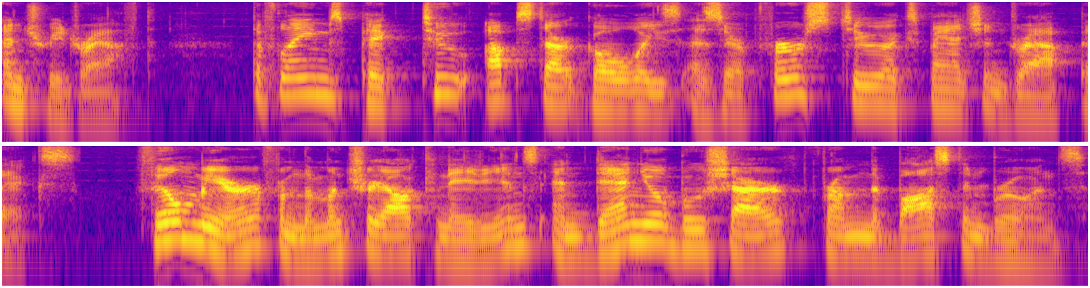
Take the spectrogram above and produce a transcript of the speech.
entry draft. The Flames picked two upstart goalies as their first two expansion draft picks Phil Myre from the Montreal Canadiens and Daniel Bouchard from the Boston Bruins.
